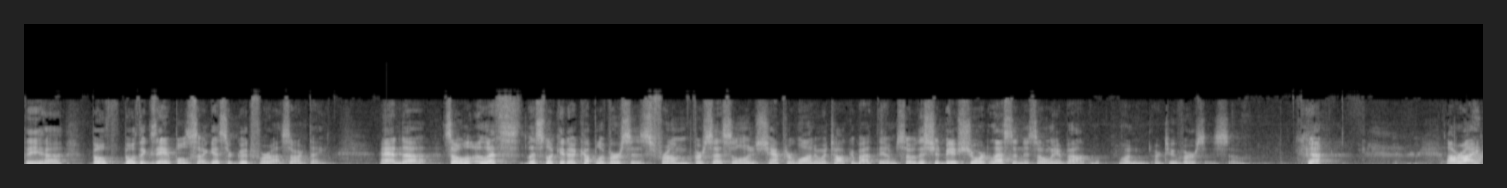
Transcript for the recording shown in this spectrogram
the uh, both both examples, I guess, are good for us, aren't they? And uh, so let's let's look at a couple of verses from 1 Thessalonians chapter one, and we'll talk about them. So this should be a short lesson. It's only about one or two verses. So, all right.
